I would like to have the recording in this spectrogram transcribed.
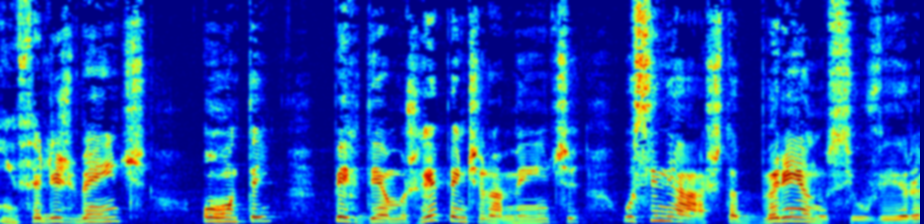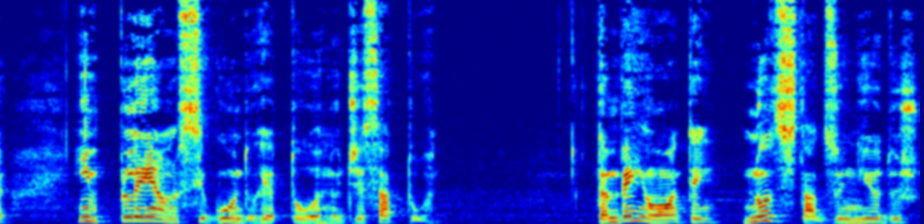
Infelizmente, ontem perdemos repentinamente o cineasta Breno Silveira em pleno segundo retorno de Saturno. Também ontem, nos Estados Unidos,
